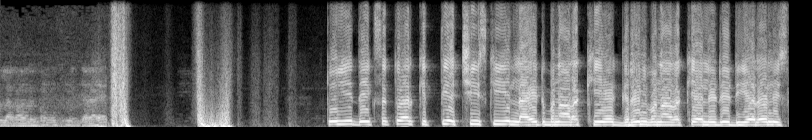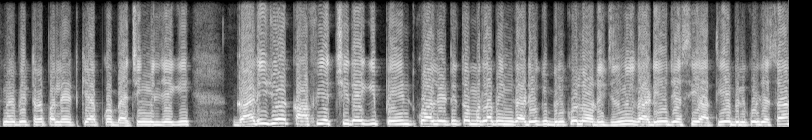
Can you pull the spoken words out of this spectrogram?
लगा लेता हूँ, उसमें क्या है? तो ये देख सकते हो यार, कितनी अच्छी इसकी ये लाइट बना रखी है ग्रिल बना रखी है एलईडी डीआरएल इसमें भी ट्रिपल एट की आपको बैचिंग मिल जाएगी। गाड़ी जो है काफ़ी अच्छी रहेगी पेंट क्वालिटी तो मतलब इन गाड़ियों की बिल्कुल ओरिजिनल गाड़ियों जैसी आती है, बिल्कुल जैसा।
